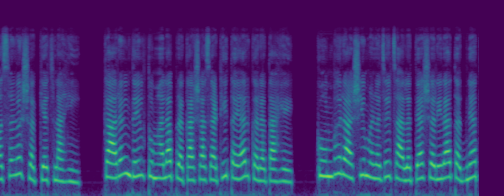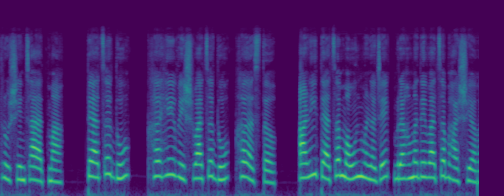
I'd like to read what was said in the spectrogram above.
असणं शक्यच नाही. कारण देव तुम्हाला प्रकाशासाठी तयार करत आहे. कुंभ राशी म्हणजे चालत्या शरीरात अज्ञात ऋषींचा आत्मा. त्याचं दुःख हे विश्वाचं दुःख असतं. आणि त्याचं मौन म्हणजे ब्रह्मदेवाचं भाष्य.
